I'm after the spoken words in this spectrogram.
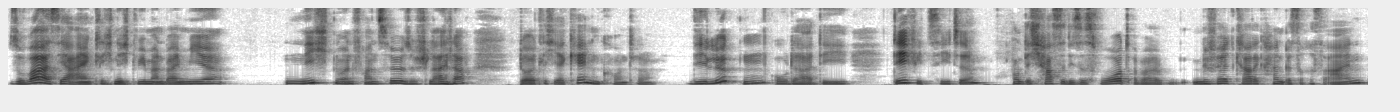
So war es ja eigentlich nicht, wie man bei mir nicht nur in Französisch leider deutlich erkennen konnte. Die Lücken oder die Defizite, und ich hasse dieses Wort, aber mir fällt gerade kein besseres ein,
